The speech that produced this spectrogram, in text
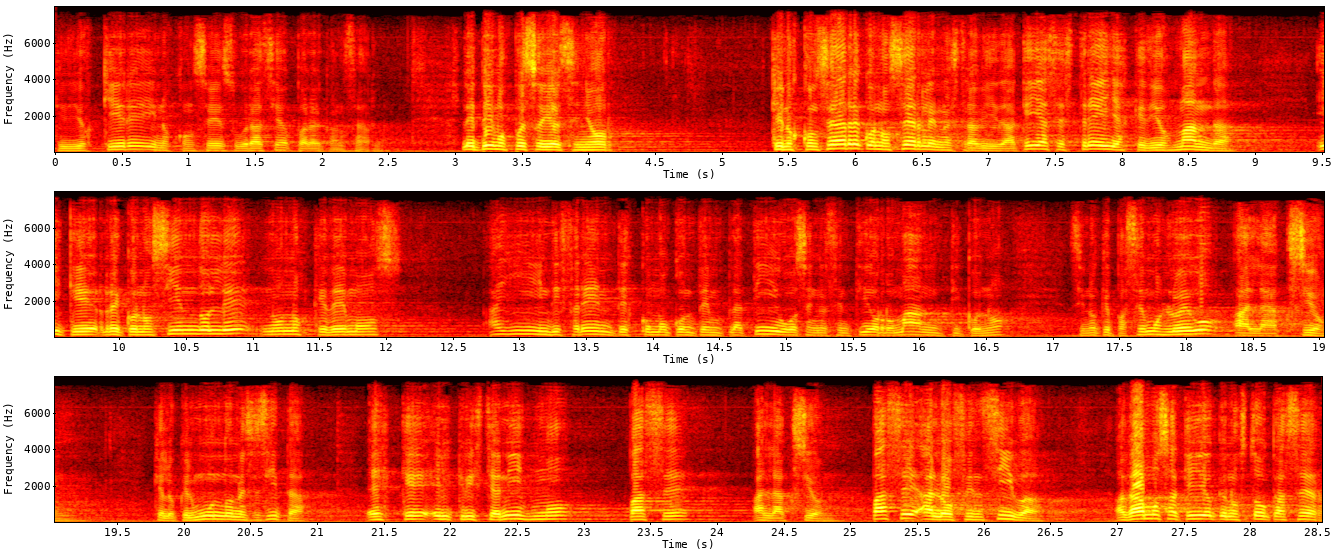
que Dios quiere y nos concede su gracia para alcanzarlo. Le pedimos pues hoy al Señor que nos conceda reconocerle en nuestra vida, aquellas estrellas que Dios manda y que reconociéndole no nos quedemos ahí indiferentes como contemplativos en el sentido romántico, ¿no? Sino que pasemos luego a la acción, que lo que el mundo necesita es que el cristianismo pase a la acción, pase a la ofensiva, hagamos aquello que nos toca hacer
